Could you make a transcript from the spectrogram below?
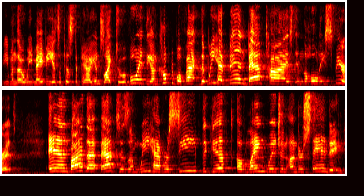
even though we maybe as Episcopalians like to avoid the uncomfortable fact that we have been baptized in the Holy Spirit and by that baptism, we have received the gift of language and understanding,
